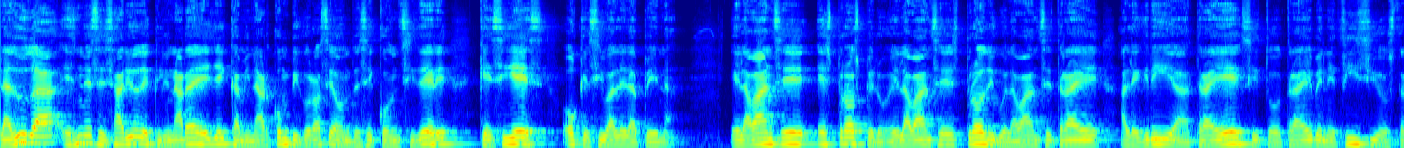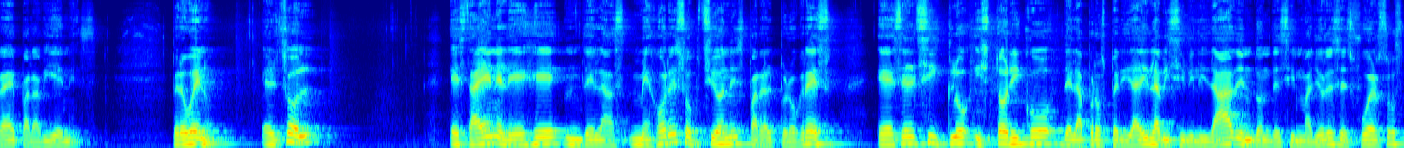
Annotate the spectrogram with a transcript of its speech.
la duda es necesario declinar a ella y caminar con vigor hacia donde se considere que sí es o que sí vale la pena. El avance es próspero, el avance es pródigo, el avance trae alegría, trae éxito, trae beneficios, trae parabienes. Pero bueno, el sol está en el eje de las mejores opciones para el progreso. Es el ciclo histórico de la prosperidad y la visibilidad en donde sin mayores esfuerzos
